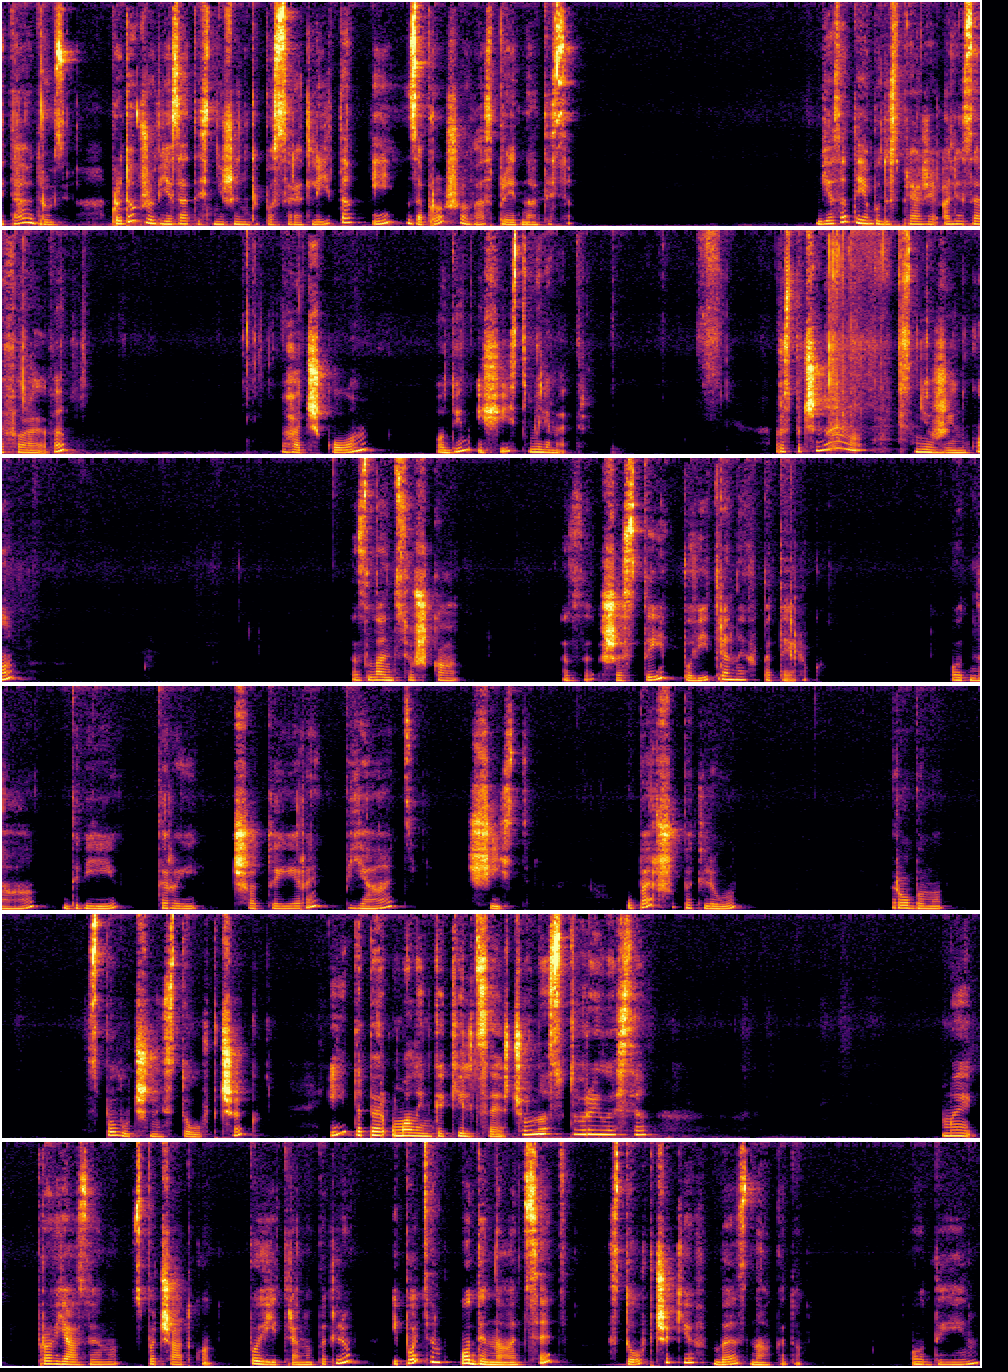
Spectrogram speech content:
Вітаю, друзі! Продовжую в'язати сніжинки посеред літа і запрошую вас приєднатися. В'язати я буду з пряжі Alize Forever гачком 1,6 мм. Розпочинаємо сніжинку з ланцюжка з шести повітряних петельок. Одна, дві, три, чотири, п'ять, шість. У першу петлю робимо сполучний стовпчик, і тепер у маленьке кільце, що у нас утворилося, ми пров'язуємо спочатку повітряну петлю і потім 11 стовпчиків без накиду. Один,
